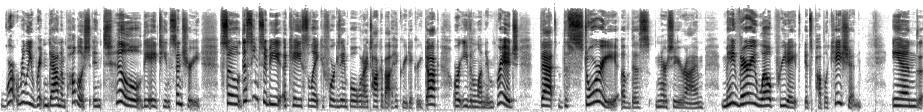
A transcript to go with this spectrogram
weren't really written down and published until the 18th century. So this seems to be a case like, for example, when I talk about Hickory Dickory Dock or even London Bridge, that the story of this nursery rhyme may very well predate its publication. And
